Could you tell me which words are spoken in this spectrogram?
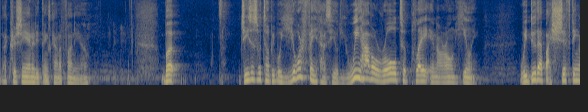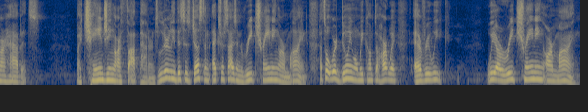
that Christianity thing's kind of funny, huh? But Jesus would tell people, Your faith has healed you. We have a role to play in our own healing. We do that by shifting our habits, by changing our thought patterns. Literally, this is just an exercise in retraining our mind. That's what we're doing when we come to Heartway every week. We are retraining our mind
